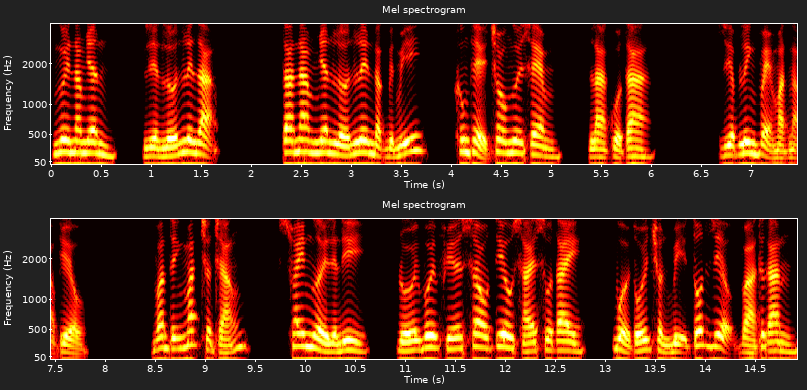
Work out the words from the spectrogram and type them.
ngươi nam nhân, liền lớn lên dạng. Ta nam nhân lớn lên đặc biệt Mỹ, không thể cho ngươi xem, là của ta. Diệp Linh vẻ mặt ngạo kiểu. Văn tính mắt trợn trắng, xoay người liền đi, đối với phía sau tiêu sái xua tay, buổi tối chuẩn bị tốt rượu và thức ăn,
